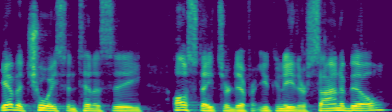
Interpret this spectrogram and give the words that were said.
you have a choice in Tennessee. All states are different. You can either sign a bill,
